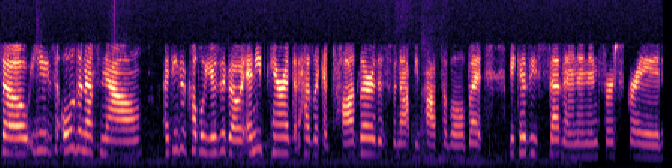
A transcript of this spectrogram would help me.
So he's old enough now. I think a couple years ago, any parent that has like a toddler, this would not be possible. But because he's seven and in first grade,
